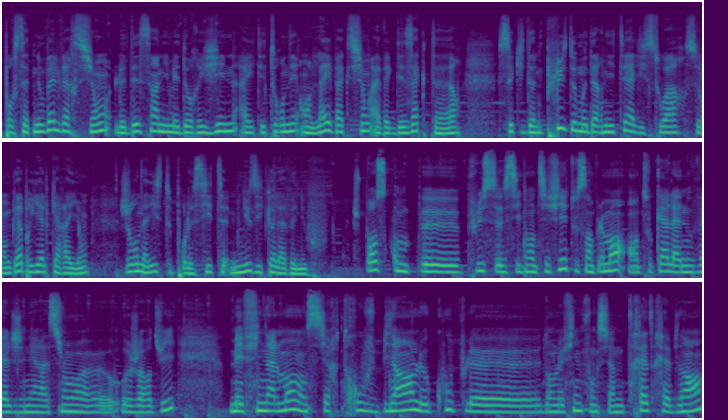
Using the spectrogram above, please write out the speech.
Pour cette nouvelle version, le dessin animé d'origine a été tourné en live action avec des acteurs, ce qui donne plus de modernité à l'histoire selon Gabriel Carayon, journaliste pour le site Musical Avenue. Je pense qu'on peut plus s'identifier, tout simplement, en tout cas la nouvelle génération euh, aujourd'hui. Mais finalement, on s'y retrouve bien. Le couple euh, dans le film fonctionne très très bien.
